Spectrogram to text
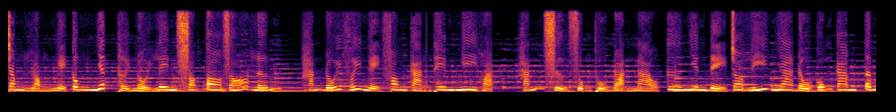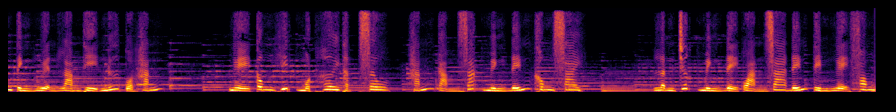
Trong lòng nghệ công nhất thời nổi lên sóng to gió lớn, Hắn đối với nghệ phong càng thêm nghi hoặc. Hắn sử dụng thủ đoạn nào cư nhiên để cho Lý Nha đầu cũng cam tâm tình nguyện làm thị nữ của hắn. Nghệ công hít một hơi thật sâu, Hắn cảm giác mình đến không sai. Lần trước mình để quản gia đến tìm nghệ phong,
